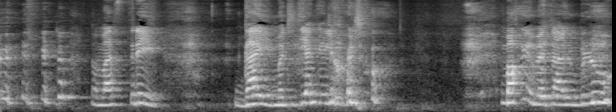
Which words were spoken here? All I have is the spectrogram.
Number three. Guy, matiti yake ilikuwa tu. Mpaka imeturn blue.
